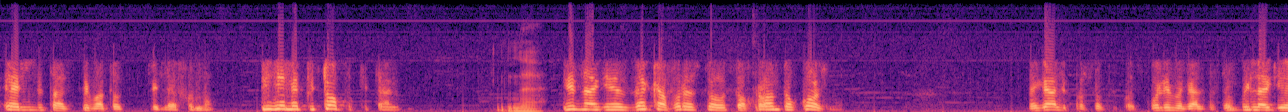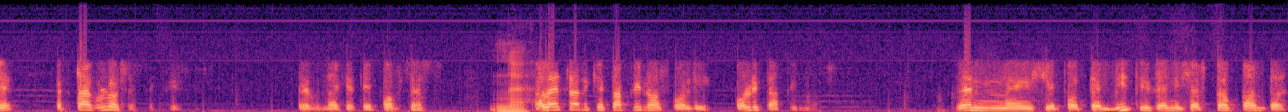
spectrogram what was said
έλυνε τα ζητήματα του τηλέφωνο. Πήγαινε επί τόπου κοιτάλει. Ναι. Μίλαγε 10 φορές το, το χρόνο τον κόσμο. Μεγάλη προσωπικότητα, πολύ μεγάλη προσωπικότητα. Μίλαγε 7 γλώσσες επίση. Πρέπει να έχετε υπόψη σας. Ναι. Αλλά ήταν και ταπεινός πολύ. Πολύ ταπεινός. Δεν είχε ποτέ μύτη, δεν είχε αυτό. Πάντα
